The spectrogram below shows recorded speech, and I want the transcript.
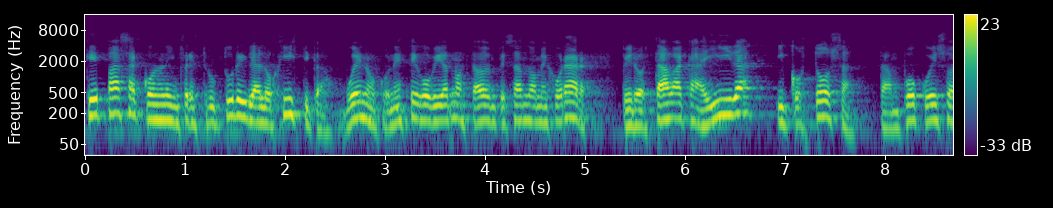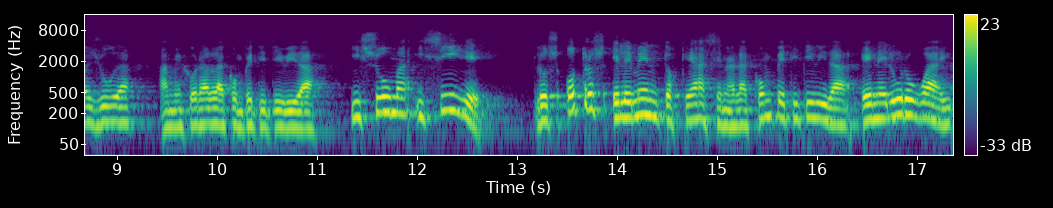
¿Qué pasa con la infraestructura y la logística? Bueno, con este gobierno ha estado empezando a mejorar, pero estaba caída y costosa. Tampoco eso ayuda a mejorar la competitividad. Y suma y sigue. Los otros elementos que hacen a la competitividad en el Uruguay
